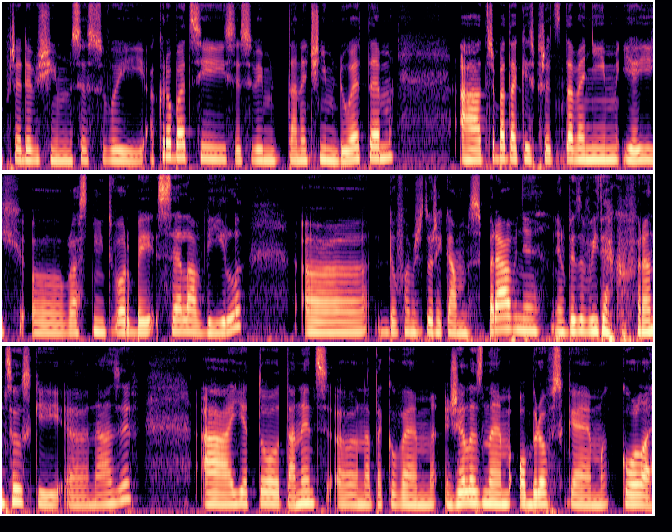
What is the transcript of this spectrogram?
především se svojí akrobací, se svým tanečním duetem a třeba taky s představením jejich uh, vlastní tvorby Sela Ville. Uh, doufám, že to říkám správně, měl by to být jako francouzský uh, název. A je to tanec uh, na takovém železném obrovském kole,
